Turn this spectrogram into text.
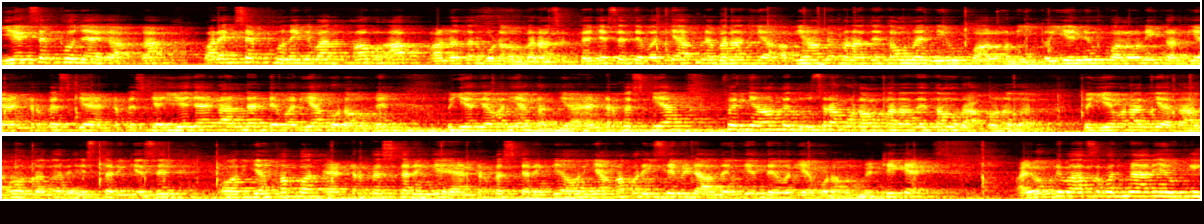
ये एक्सेप्ट हो जाएगा आपका, और एक्सेप्ट होने के बाद अब आप अनदर गोडाउन बना सकते हैं। जैसे देवरिया आपने बना दिया, अब यहाँ पे बना देता हूँ मैं न्यू कॉलोनी तो ये न्यू कॉलोनी कर दिया एंटर प्रेस किया एंटर प्रेस किया, ये जाएगा अंदर देवरिया गोडाउन में तो ये देवरिया कर दिया एंटर प्रेस किया, फिर यहाँ पे दूसरा गोडाउन बना देता हूँ, राघव नगर। तो ये बना दिया राघव नगर इस तरीके से, और यहाँ पर एंटर प्रेस करेंगे एंटर प्रेस करेंगे, और यहाँ पर इसे भी डाल देंगे देवरिया गोडाउन में, ठीक है? आई होप की बात समझ में आ रही होगी,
